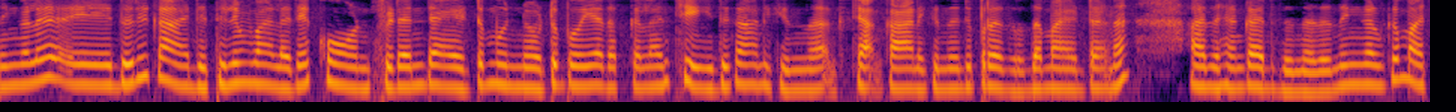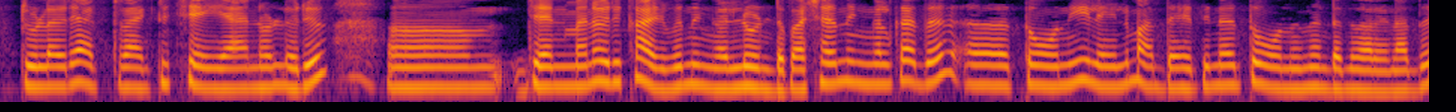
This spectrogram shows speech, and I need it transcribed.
നിങ്ങൾ ഏതൊരു കാര്യത്തിലും വളരെ കോൺഫിഡന്റ് ആയിട്ട് മുന്നോട്ട് പോയി അതൊക്കെല്ലാം ചെയ്ത് കാണിക്കുന്ന കാണിക്കുന്ന ഒരു പ്രകൃതമായിട്ടാണ് അദ്ദേഹം കരുതുന്നത്. നിങ്ങൾക്ക് മറ്റുള്ളവരെ അട്രാക്റ്റ് ചെയ്യാനുള്ളൊരു ജന്മന ഒരു കഴിവ് നിങ്ങളിലുണ്ട്. പക്ഷേ നിങ്ങൾക്കത് തോന്നിയില്ലെങ്കിലും അദ്ദേഹത്തിന് അത് തോന്നുന്നുണ്ടെന്ന് പറയണം. അത്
